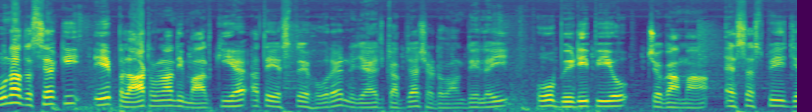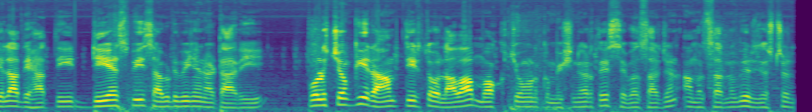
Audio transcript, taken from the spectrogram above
ਉਹਨਾਂ ਦੱਸਿਆ ਕਿ ਇਹ ਪਲਾਟ ਉਹਨਾਂ ਦੀ ਮਾਲਕੀ ਹੈ ਅਤੇ ਇਸ ਤੇ ਹੋ ਰਿਹਾ ਨਜਾਇਜ਼ ਕਬਜ਼ਾ ਛਡਵਾਉਣ ਦੇ ਲਈ ਉਹ ਬੀਡੀਪੀਓ ਚੋਗਾਮਾ ਐਸਐਸਪੀ ਜ਼ਿਲ੍ਹਾ ਦਿਹਾਤੀ DSP sub division Attari, police ਚੌਕੀ, ਰਾਮ ਤੀਰਥ ਤੋਂ ਇਲਾਵਾ ਮੁੱਖ ਚੋਣ ਕਮਿਸ਼ਨਰ ਤੇ ਸਿਵਲ ਸਰਜਨ ਅੰਮ੍ਰਿਤਸਰ ਨੂੰ ਵੀ ਰਜਿਸਟਰ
